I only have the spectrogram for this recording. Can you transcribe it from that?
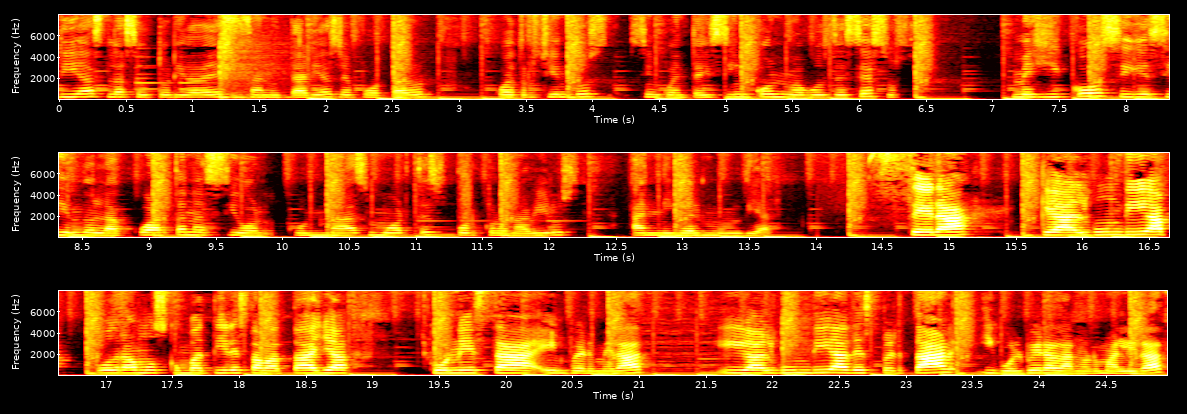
días las autoridades sanitarias reportaron 455 nuevos decesos. México sigue siendo la cuarta nación con más muertes por coronavirus a nivel mundial. ¿Será que algún día podamos combatir esta batalla con esta enfermedad y algún día despertar y volver a la normalidad?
